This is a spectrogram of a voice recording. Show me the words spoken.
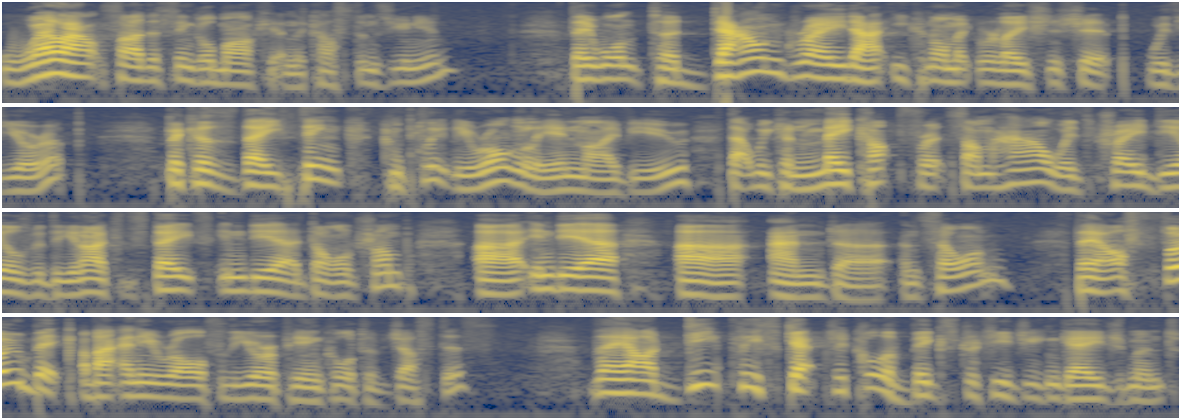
well outside the single market and the customs union. They want to downgrade our economic relationship with Europe because they think, completely wrongly in my view, that we can make up for it somehow with trade deals with the United States, India, Donald Trump, uh, India, uh, and, uh, and so on. They are phobic about any role for the European Court of Justice. They are deeply skeptical of big strategic engagement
